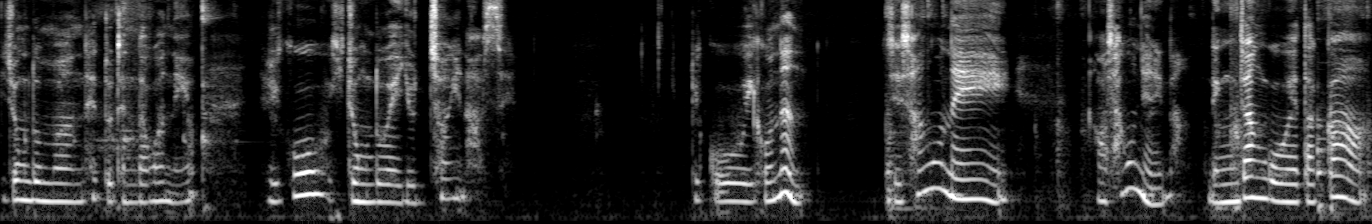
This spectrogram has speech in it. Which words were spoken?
이 정도만 해도 된다고 하네요. 그리고 이 정도의 유청이 나왔어요. 그리고 이거는 이제 상온에 아 상온이 아니다. 냉장고에다가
